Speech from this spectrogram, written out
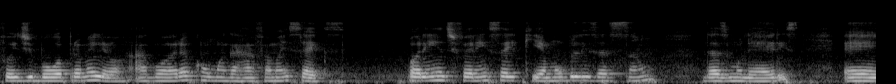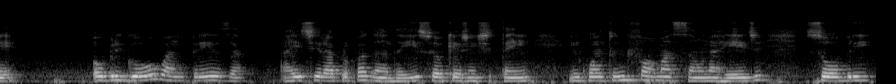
foi de boa para melhor, agora com uma garrafa mais sexy. Porém, a diferença é que a mobilização das mulheres é, obrigou a empresa a retirar propaganda. Isso é o que a gente tem enquanto informação na rede sobre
